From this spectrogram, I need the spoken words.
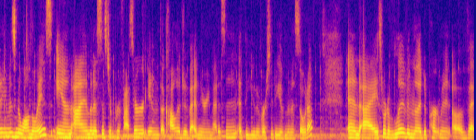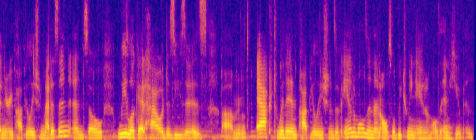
name is Noelle Noyes, and I am an assistant professor in the College of Veterinary Medicine at the University of Minnesota. And I sort of live in the Department of Veterinary Population Medicine, and so we look at how diseases um, act within populations of animals and then also between animals and humans.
